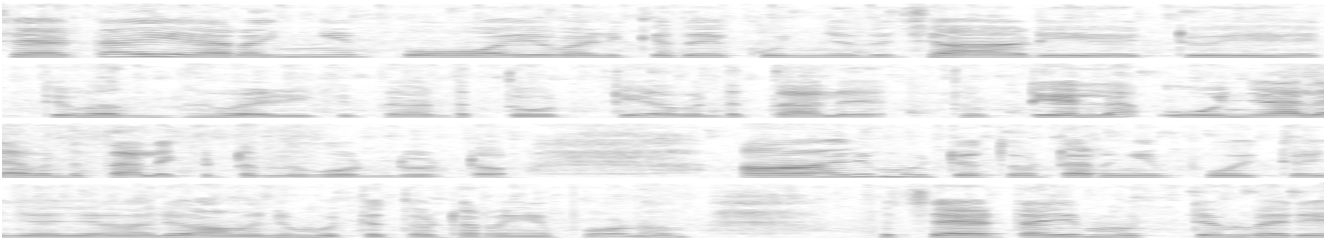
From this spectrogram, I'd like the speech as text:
ചേട്ടായി ഇറങ്ങി പോയ വഴിക്ക് അതേ കുഞ്ഞത് ചാടി ഏറ്റു ഏറ്റു വന്ന വഴിക്ക് താണ്ട തൊട്ടി അവന്റെ തല തൊട്ടിയല്ല ഊഞ്ഞാലെ അവന്റെ തലക്കിട്ടൊന്ന് കൊണ്ടു കേട്ടോ. ആരും മുറ്റത്തോട്ട് ഇറങ്ങി പോയി കഴിഞ്ഞാലും അവനും മുറ്റത്തോട്ട് ഇറങ്ങി പോകണം അപ്പോൾ ചേട്ടായി മുറ്റം വരെ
